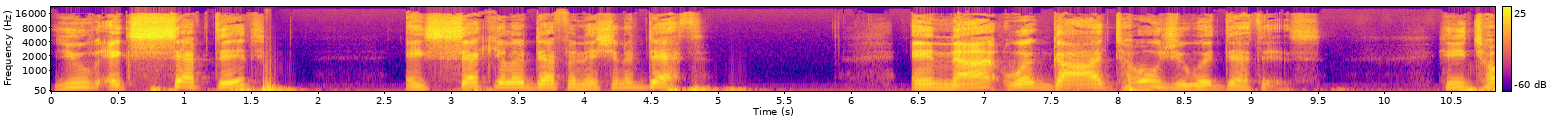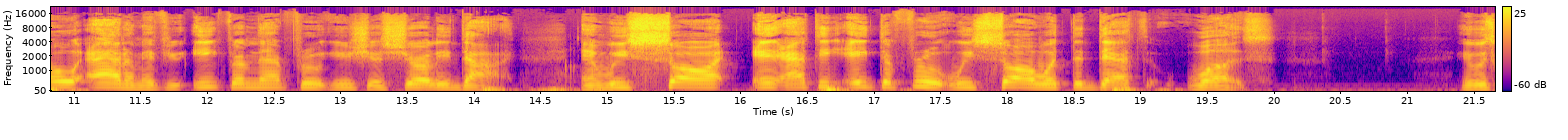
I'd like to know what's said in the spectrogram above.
you've accepted a secular definition of death and not what God told you what death is. He told Adam, if you eat from that fruit, you shall surely die. And we saw, and after he ate the fruit, we saw what the death was. It was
